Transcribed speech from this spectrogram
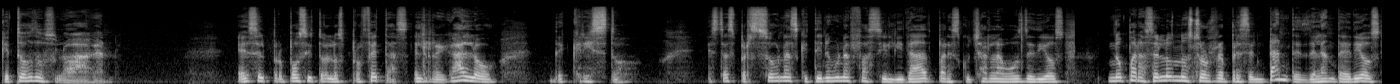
que todos lo hagan es el propósito de los profetas, el regalo de Cristo. Estas personas que tienen una facilidad para escuchar la voz de Dios, no para serlos nuestros representantes delante de Dios,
